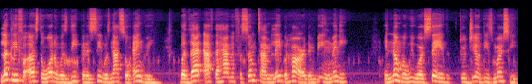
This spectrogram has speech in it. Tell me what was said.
Luckily for us, the water was deep and the sea was not so angry. But that after having for some time labored hard and being many in number, we were saved through God's mercy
